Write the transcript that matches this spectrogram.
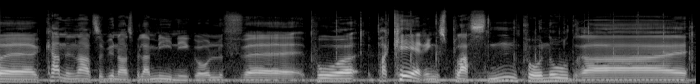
eh, kan en altså begynne å spille minigolf eh, på parkeringsplassen på Nordre eh,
